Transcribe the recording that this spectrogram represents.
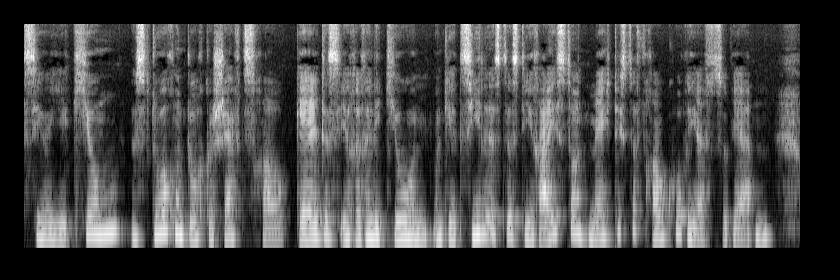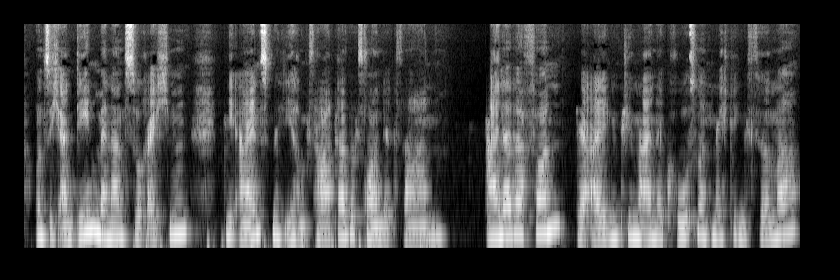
Seo Yi-kyung ist durch und durch Geschäftsfrau, Geld ist ihre Religion und ihr Ziel ist es, die reichste und mächtigste Frau Koreas zu werden und sich an den Männern zu rächen, die einst mit ihrem Vater befreundet waren. Einer davon, der Eigentümer einer großen und mächtigen Firma,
